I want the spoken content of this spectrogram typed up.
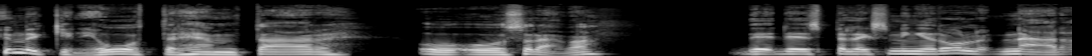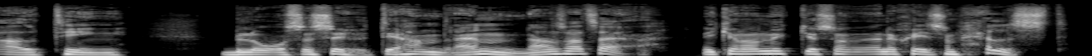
hur mycket ni återhämtar och, och sådär. va. Det, det, spelar liksom ingen roll när allting blåses ut i andra ändan så att säga. Ni kan ha mycket som, energi som helst.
